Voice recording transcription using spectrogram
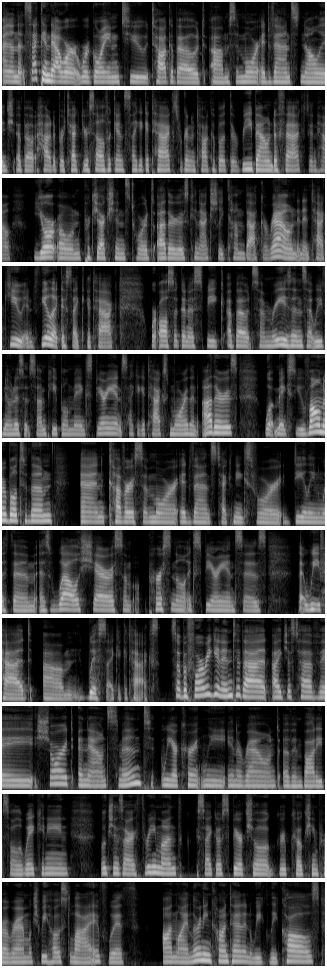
And on that second hour, we're going to talk about um, some more advanced knowledge about how to protect yourself against psychic attacks. We're going to talk about the rebound effect and how your own projections towards others can actually come back around and attack you and feel like a psychic attack. We're also going to speak about some reasons that we've noticed that some people may experience psychic attacks more than others, what makes you vulnerable to them, and cover some more advanced techniques for dealing with them as well, share some personal experiences that we've had um, with psychic attacks. So, before we get into that, I just have a short announcement. We are currently in a round of Embodied Soul Awakening, which is our three month psycho spiritual group coaching program, which we host live with online learning content and weekly calls.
